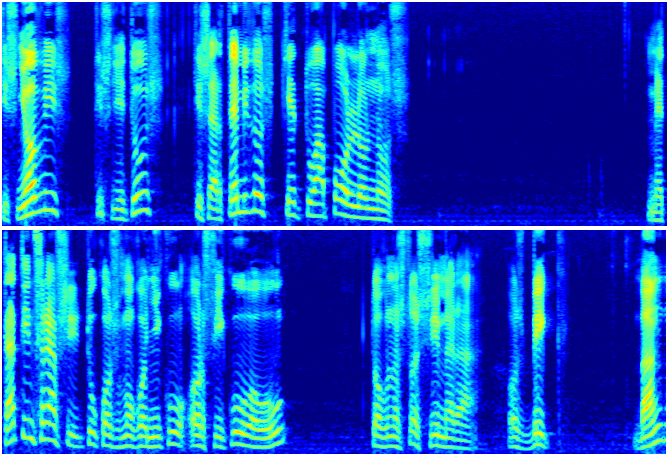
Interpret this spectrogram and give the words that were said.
της Νιώβης, της Λιτούς, της Αρτέμιδος και του Απόλλωνος. Μετά την θράψη του κοσμογονικού ορφικού οού, το γνωστό σήμερα ως Big Bang,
